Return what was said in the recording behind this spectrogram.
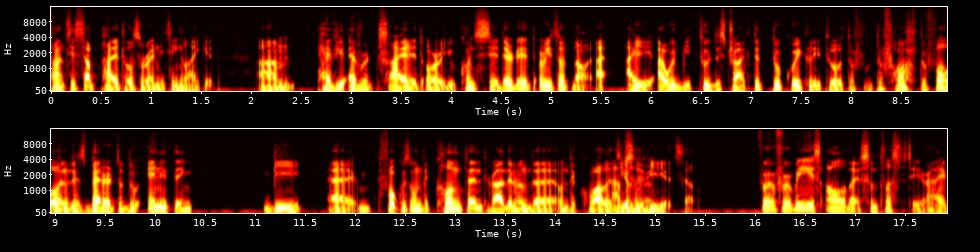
fancy subtitles or anything like it. Um, have you ever tried it or you considered it or you thought no I, I, I would be too distracted too quickly to to to follow, to follow and it's better to do anything be uh, focus on the content rather on the on the quality of the video itself for, for me, it's all about simplicity, right?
